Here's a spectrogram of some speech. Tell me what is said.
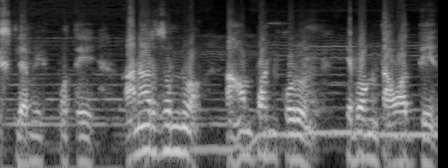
ইসলামিক পথে আনার জন্য আহ্বান করুন এবং দাওয়াত দিন।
